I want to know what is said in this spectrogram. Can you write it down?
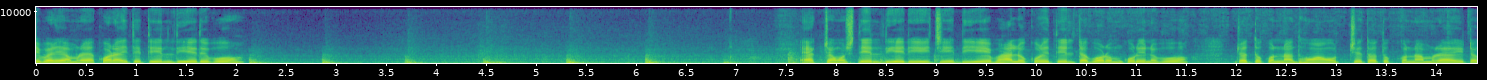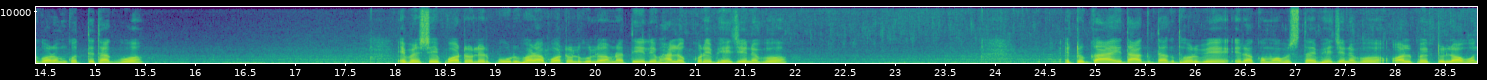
এবারে আমরা কড়াইতে তেল দিয়ে দেব। এক চামচ তেল দিয়ে দিয়েছি, দিয়ে ভালো করে তেলটা গরম করে নেব। যতক্ষণ না ধোঁয়া উঠছে, ততক্ষণ আমরা এটা গরম করতে থাকব। এবার সেই পটলের পুর ভরা পটলগুলো আমরা তেলে ভালো করে ভেজে নেব। একটু গায়ে দাগ দাগ ধরবে, এরকম অবস্থায় ভেজে নেব। অল্প একটু লবণ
